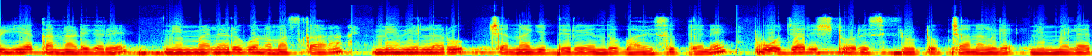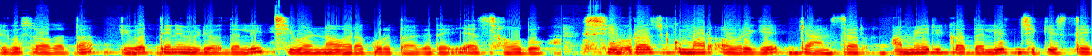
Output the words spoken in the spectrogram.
ಪ್ರಿಯ ಕನ್ನಡಿಗರೇ, ನಿಮ್ಮೆಲ್ಲರಿಗೂ ನಮಸ್ಕಾರ. ನೀವೆಲ್ಲರೂ ಚೆನ್ನಾಗಿದ್ದೀರಿ ಎಂದು ಭಾವಿಸುತ್ತೇನೆ. ಪೂಜಾರಿ ಸ್ಟೋರೀಸ್ ಯೂಟ್ಯೂಬ್ ಚಾನಲ್ಗೆ ನಿಮ್ಮೆಲ್ಲರಿಗೂ ಸ್ವಾಗತ. ಇವತ್ತಿನ ವಿಡಿಯೋದಲ್ಲಿ ಶಿವಣ್ಣ ಅವರ ಕುರಿತಾಗಿದೆ. ಎಸ್, ಹೌದು. ಶಿವರಾಜ್ ಕುಮಾರ್ ಅವರಿಗೆ ಕ್ಯಾನ್ಸರ್, ಅಮೆರಿಕದಲ್ಲಿ ಚಿಕಿತ್ಸೆ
